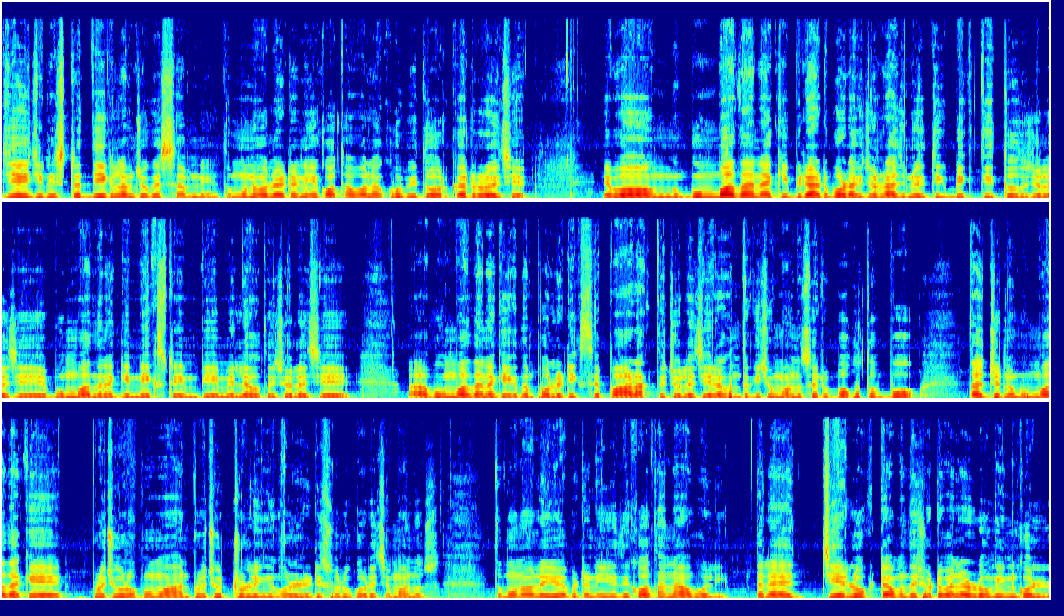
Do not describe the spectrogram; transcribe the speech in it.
যে জিনিসটা দেখলাম চোখের সামনে, তো মনে হলো এটা নিয়ে কথা বলা খুবই দরকার রয়েছে। এবং বুমবাদা নাকি বিরাট বড় একজন রাজনৈতিক ব্যক্তিত্ব হতে চলেছে, বুমবাদা নাকি নেক্সট এমপি এমএলএ হতে চলেছে বুমবাদা নাকি একদম পলিটিক্সে পা রাখতে চলেছে, এরকম তো কিছু মানুষের বক্তব্য, তার জন্য বুমবাদাকে প্রচুর অপমান, প্রচুর ট্রোলিং অলরেডি শুরু করেছে মানুষ। তো মনে হলো এই ব্যাপারটা নিয়ে যদি কথা না বলি, তাহলে যে লোকটা আমাদের ছোটোবেলায় রঙিন করল,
